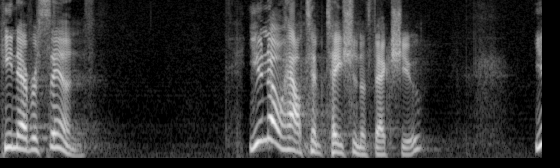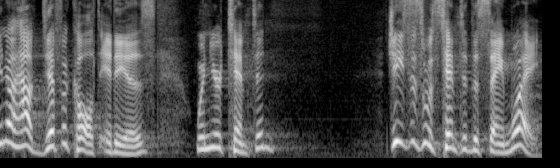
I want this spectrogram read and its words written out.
he never sinned. You know how temptation affects you. You know how difficult it is when you're tempted. Jesus was tempted the same way.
